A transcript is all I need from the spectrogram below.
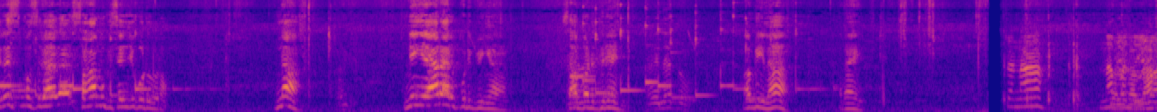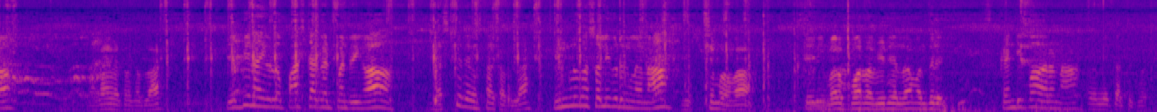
கிறிஸ்மஸுக்காக சாமுக்கு செஞ்சு கொடுக்குறோம். என்ன? நீங்க யார் யார் குடிப்பீங்க? சாப்பாடு பிரியாணி. அப்படிங்களா? ரைட் என்ன பண்றீங்க? வெங்காயம் வெட்டுறதுல எப்படி நான் இவ்வளவு ஃபாஸ்டா கட் பண்றீங்க? எக்ஸ்பீரியன்ஸ் தான் கப்பல எங்களுக்கும் சொல்லி கொடுங்களேண்ணா. நிச்சயமா வா. சரி. இவ்வளோ போடுற வீடியோ எல்லாம் வந்துரு. கண்டிப்பா வரேண்ணா. நீ கற்றுக்குவேன்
